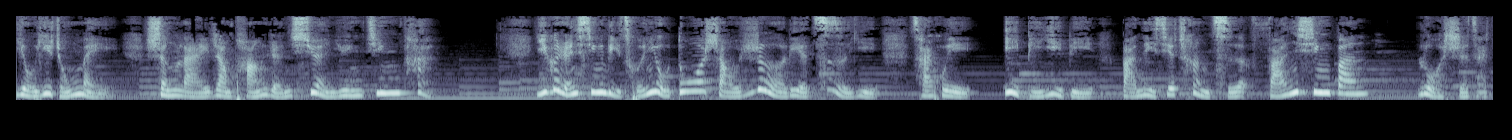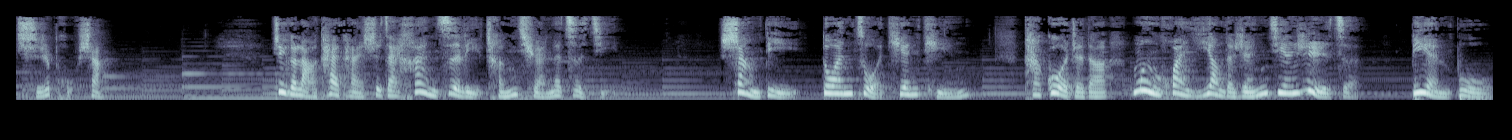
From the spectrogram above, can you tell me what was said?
有一种美，生来让旁人眩晕惊叹。一个人心里存有多少热烈恣意，才会一笔一笔把那些唱词繁星般落实在词谱上。这个老太太是在汉字里成全了自己。上帝端坐天庭，她过着的梦幻一样的人间日子，遍布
